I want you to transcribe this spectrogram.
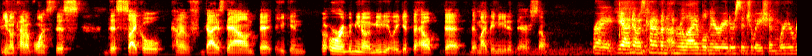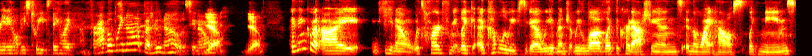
you know kind of once this this cycle kind of dies down that he can or you know immediately get the help that that might be needed there so right yeah no it's kind of an unreliable narrator situation where you're reading all these tweets being like probably not but who knows you know yeah yeah I think what I, you know, what's hard for me, like a couple of weeks ago, we had mentioned we love like the Kardashians in the White House, like memes.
